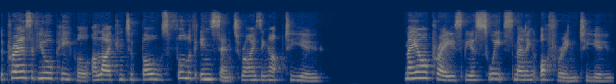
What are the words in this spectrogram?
the prayers of your people are likened to bowls full of incense rising up to you. May our praise be a sweet smelling offering to you.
